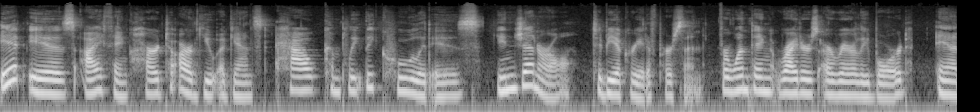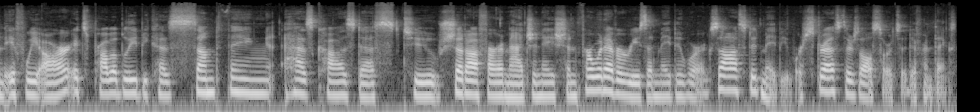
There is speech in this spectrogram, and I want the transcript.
it is, I think, hard to argue against how completely cool it is, in general, to be a creative person. For one thing, writers are rarely bored. And if we are, it's probably because something has caused us to shut off our imagination for whatever reason. Maybe we're exhausted, maybe we're stressed, there's all sorts of different things.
